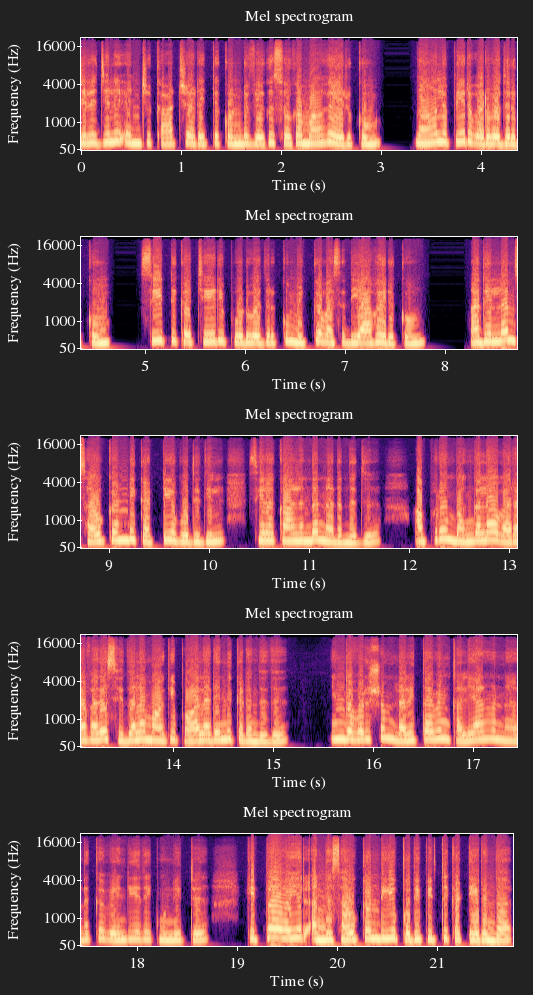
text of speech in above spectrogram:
ஜிலுஜிலு என்று காற்று அடைத்துக் கொண்டு வெகு சுகமாக இருக்கும். நாலு பேர் வருவதற்கும் சீட்டு கச்சேரி போடுவதற்கும் மிக்க வசதியாக இருக்கும். அதெல்லாம் சவுக்கண்டி கட்டிய புதிதில் சில காலம்தான் நடந்தது. அப்புறம் பங்களா வர வர சிதலமாகி பாலடைந்து கிடந்தது. இந்த வருஷம் லலிதாவின் கல்யாணம் நடக்க வேண்டியதை முன்னிட்டு கிட்டாவையர் அந்த சவுக்கண்டியை புதுப்பித்து கட்டியிருந்தார்.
